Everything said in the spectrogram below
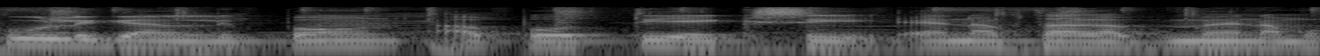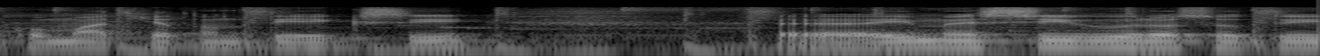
Hooligan λοιπόν από TXC, ένα από τα αγαπημένα μου κομμάτια των TXC. Ε, είμαι σίγουρος ότι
